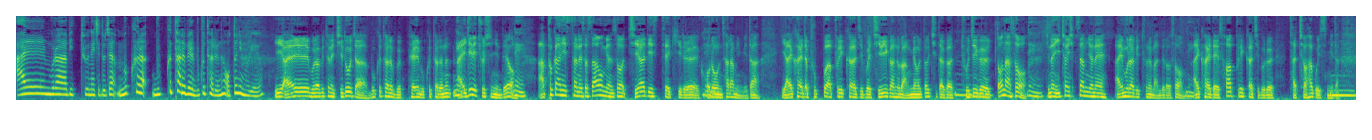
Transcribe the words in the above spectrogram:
알무라비툰의 지도자 무크라, 무크타르벨 무크타르는 어떤 인물이에요? 이 알무라비툰의 지도자 무크타르 벨 무크타르는 네. 알제리 출신인데요. 네. 아프가니스탄에서 싸우면서 지하디스트의 길을 걸어온 네. 사람입니다. 이 알카에다 북부 아프리카 지부의 지휘관으로 악명을 떨치다가 음. 조직을 떠나서 네. 지난 2013년에 알무라비툰을 만들어서 네. 알카에다의 서아프리카 지부를 자처하고 있습니다. 음.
